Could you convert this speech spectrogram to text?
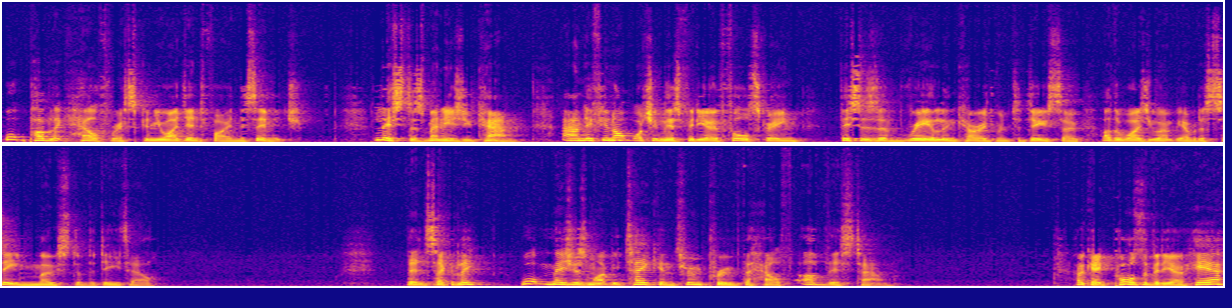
What public health risks can you identify in this image? List as many as you can, and if you're not watching this video full screen, this is a real encouragement to do so, otherwise you won't be able to see most of the detail. Then secondly, what measures might be taken to improve the health of this town? Okay, pause the video here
